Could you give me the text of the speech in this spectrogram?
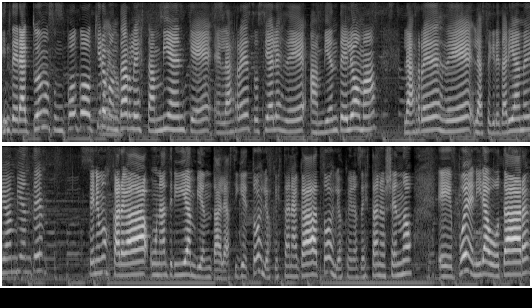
interactuemos un poco, quiero Bueno. contarles también que en las redes sociales de Ambiente Lomas, las redes de la Secretaría de Medio Ambiente, tenemos cargada una trivia ambiental. Así que todos los que están acá, todos los que nos están oyendo, eh, pueden ir a votar.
